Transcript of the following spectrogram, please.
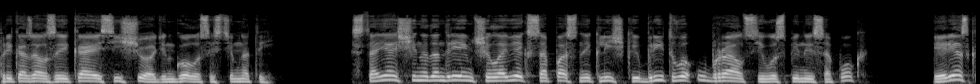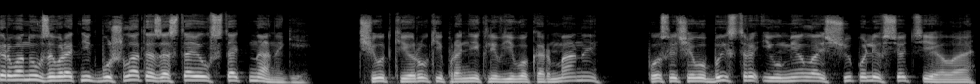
Приказал, заикаясь, еще один голос из темноты. Стоящий над Андреем человек с опасной кличкой Бритва убрал с его спины сапог и, резко рванув за воротник бушлата, заставил встать на ноги. Чуткие руки проникли в его карманы, после чего быстро и умело ощупали все тело.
